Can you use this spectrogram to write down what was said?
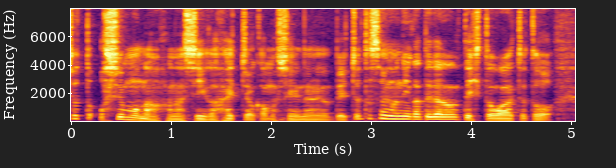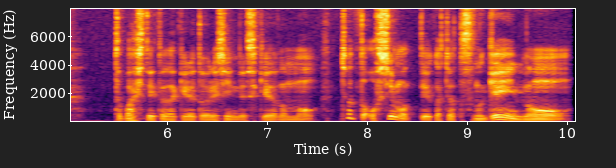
ちょっとおしもな話が入っちゃうかもしれないので、ちょっとそういうの苦手だなって人は、ちょっと飛ばしていただけると嬉しいんですけれども、ちょっとおしもっていうか、ちょっとそのゲイの、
